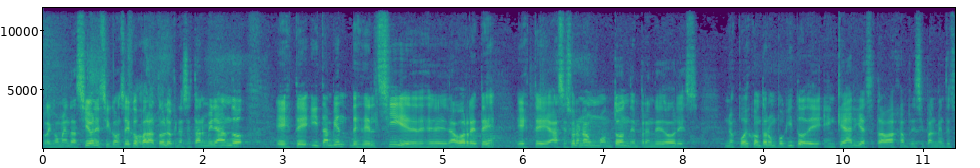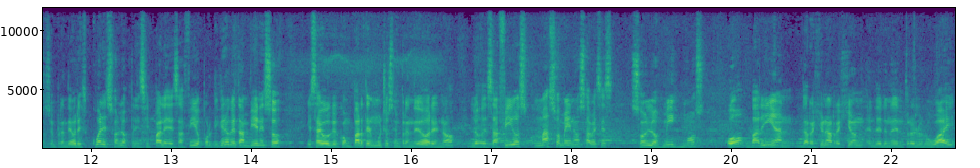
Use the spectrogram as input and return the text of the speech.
recomendaciones y consejos para todos los que nos están mirando. Este, y también desde el CIE, desde la ORT, este, asesoran a un montón de emprendedores. ¿Nos podés contar un poquito de en qué áreas trabajan principalmente esos emprendedores? ¿Cuáles son los principales desafíos? Porque creo que también eso es algo que comparten muchos emprendedores, ¿no? Los desafíos más o menos a veces son los mismos o varían de región a región dentro del Uruguay.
